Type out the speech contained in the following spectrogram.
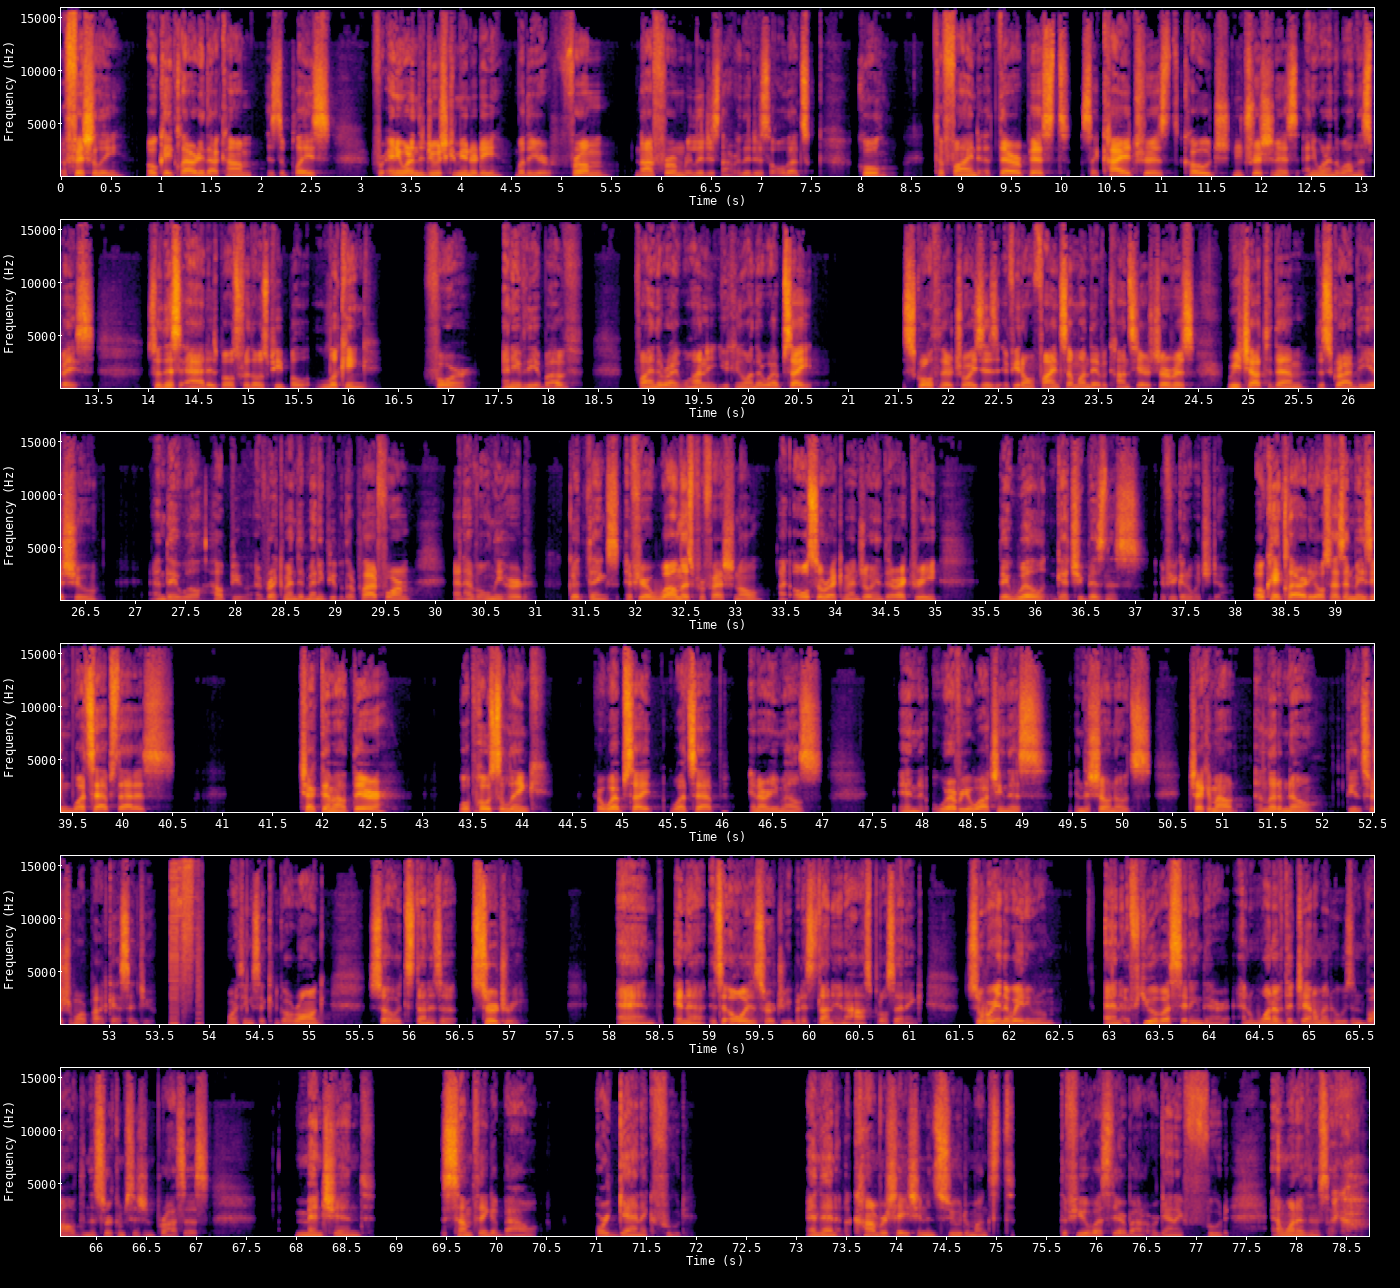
officially. OKClarity.com is the place for anyone in the Jewish community, whether you're from, not from, religious, not religious, all that's cool, to find a therapist, psychiatrist, coach, nutritionist, anyone in the wellness space. So this ad is both for those people looking for any of the above, find the right one. You can go on their website, scroll through their choices. If you don't find someone, they have a concierge service. Reach out to them, describe the issue, and they will help you. I've recommended many people their platform and have only heard good things. If you're a wellness professional, I also recommend joining the directory. They will get you business if you're good at what you do. OK Clarity also has an amazing WhatsApp status. Check them out there. We'll post a link, our website, WhatsApp, in our emails, and wherever you're watching this in the show notes. Check them out and let them know the In Search of More podcast sent you. More things that can go wrong. So it's done as a surgery. And in a it's always a surgery, but it's done in a hospital setting. So we're in the waiting room and a few of us sitting there, and one of the gentlemen who was involved in the circumcision process mentioned something about organic food. And then a conversation ensued amongst the few of us there about organic food. And one of them was like, oh,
